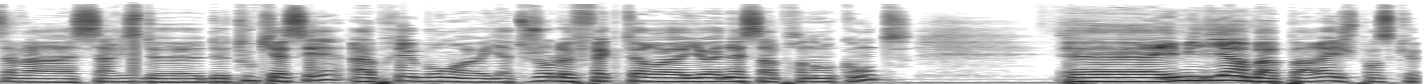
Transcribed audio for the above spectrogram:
ça va ça risque de, de tout casser après bon euh, il y a toujours le facteur euh, Johannes à prendre en compte euh, Emilien bah pareil je pense que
